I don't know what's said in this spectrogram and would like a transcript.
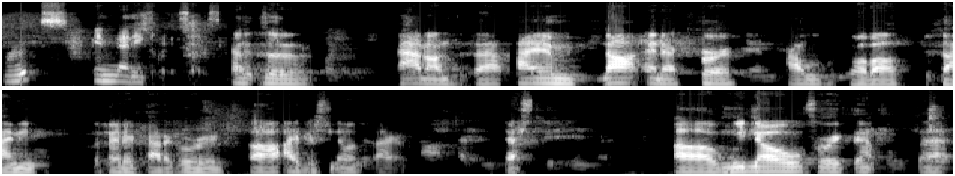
groups in many cases. And to add on to that, I am not an expert in how we go about designing the better category. Uh, I just know that I am not invested in them. Uh, we know, for example, that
